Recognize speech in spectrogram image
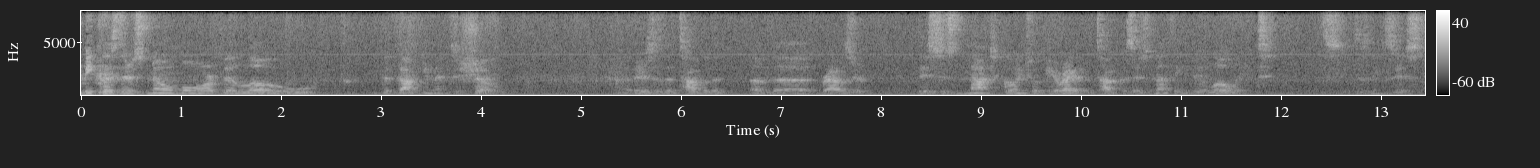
because there's no more below the document to show. Uh, there's at the top of the of the browser. This is not going to appear right at the top because there's nothing below it. It's, it doesn't exist.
